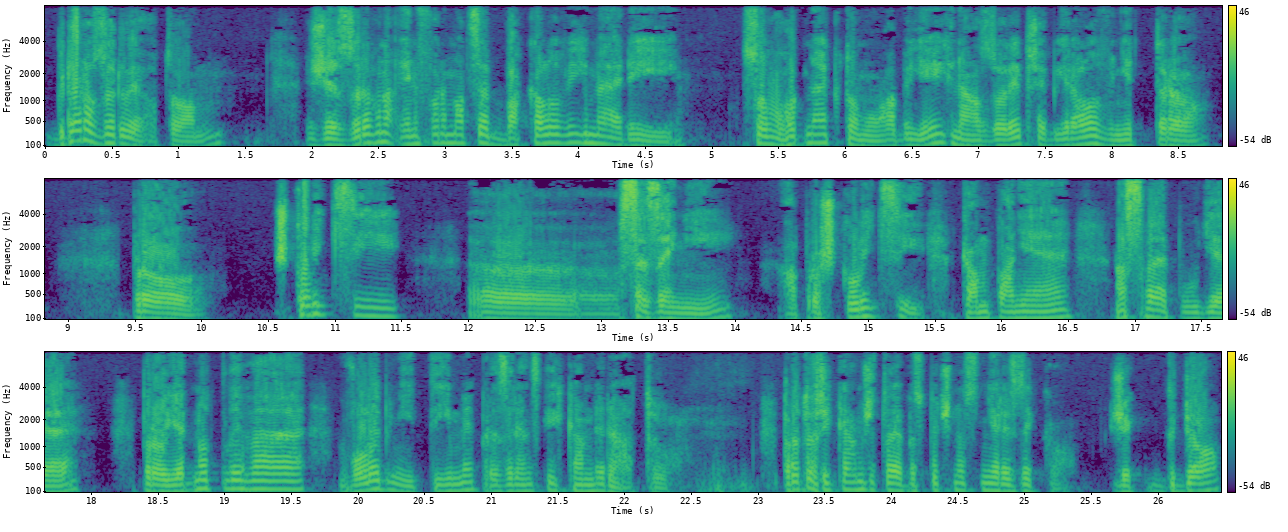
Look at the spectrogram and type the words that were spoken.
kdo rozhoduje o tom, že zrovna informace bakalových médií jsou vhodné k tomu, aby jejich názory přebíralo vnitro pro školící sezení a pro školící kampaně na své půdě pro jednotlivé volební týmy prezidentských kandidátů. Proto říkám, že to je bezpečnostní riziko. Že kdo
